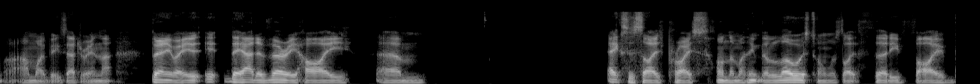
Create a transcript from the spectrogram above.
well, I might be exaggerating that, but anyway, it, they had a very high um exercise price on them. I think the lowest one was like $35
